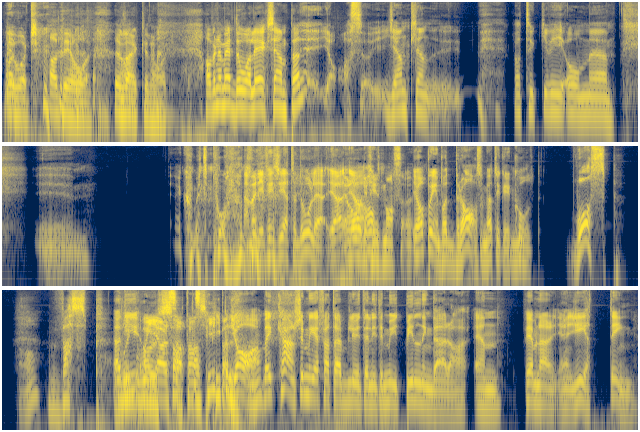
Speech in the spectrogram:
det är hårt. Ja, det är hårt. Det är Ja. verkligen hårt. Har vi några mer dåliga exempel? Eh, Ja, alltså egentligen, eh, vad tycker vi om... Eh, eh, jag kommer inte på något. Nej, men det finns jättedåliga. Jag, Jo, jag, det hopp- finns massa. jag hoppar in på ett bra som jag tycker är Mm. coolt. W.A.S.P. Ja. Wasp. Ja, det- We are Satans people. Ja, Mm. men kanske mer för att det har blivit en liten mytbildning där, äh, än, för jag menar, en geting,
